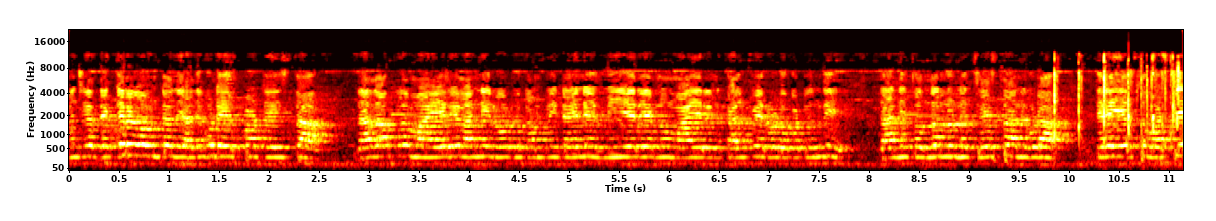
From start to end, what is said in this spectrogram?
మంచిగా దగ్గరగా ఉంటుంది అది కూడా ఏర్పాటు చేయిస్తా. దాదాపుగా మా ఏరియాలో అన్ని రోడ్లు కంప్లీట్ అయినాయి. మీ ఏరియాను మా ఏరియాను కలిపే రోడ్ ఒకటి ఉంది. దాన్ని తొందరలోనే చేస్తా అని కూడా తెలియజేస్తూ వచ్చే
